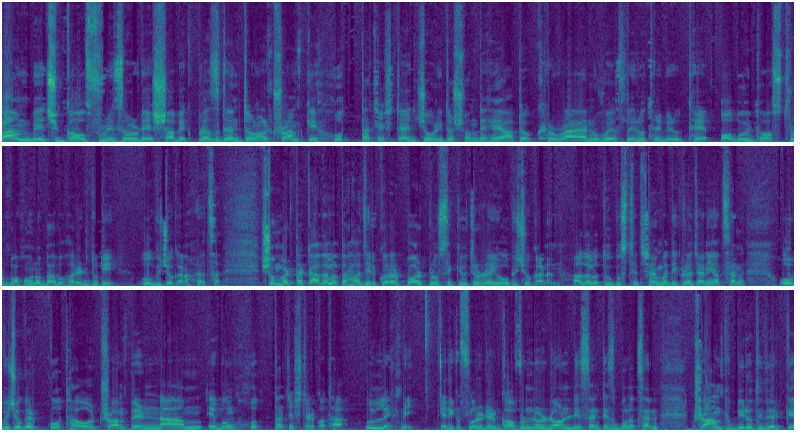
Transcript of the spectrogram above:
পাম বিচ গলফ রিসোর্টে সাবেক প্রেসিডেন্ট ডোনাল্ড ট্রাম্পকে হত্যা চেষ্টায় জড়িত সন্দেহে আটক রায়ান ওয়েসলি রুথের বিরুদ্ধে অবৈধ অস্ত্র বহন ও ব্যবহারের দুটি অভিযোগ আনা হয়েছে। সোমবার তাকে আদালতে হাজির করার পর প্রসিকিউটররা এই অভিযোগ আনেন। আদালতে উপস্থিত সাংবাদিকরা জানিয়েছেন, অভিযোগের কোথাও ট্রাম্পের নাম এবং হত্যা চেষ্টার কথা উল্লেখ নেই। এদিকে ফ্লোরিডার গভর্নর রন ডিসেন্টিস বলেছেন, ট্রাম্প বিরোধীদেরকে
